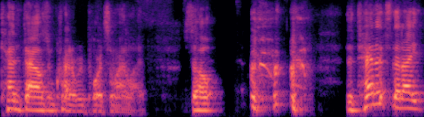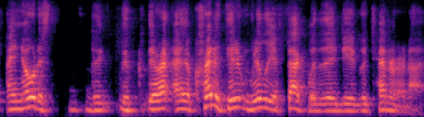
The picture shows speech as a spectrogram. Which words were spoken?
10,000 credit reports in my life. So the tenants that I, I noticed, the, the, their, their credit didn't really affect whether they'd be a good tenant or not.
